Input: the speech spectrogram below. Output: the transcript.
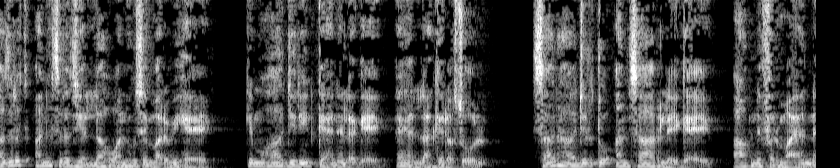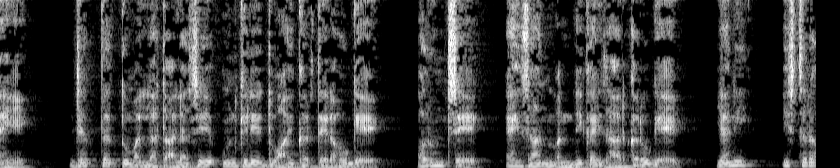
حضرت انس رضی اللہ عنہ سے مروی ہے کہ مہاجرین کہنے لگے، اے اللہ کے رسول، سارا حاجر تو انصار لے گئے۔ آپ نے فرمایا، نہیں، جب تک تم اللہ تعالیٰ سے ان کے لیے دعائیں کرتے رہو گے اور ان سے احسان مندی کا اظہار کرو گے یعنی اس طرح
